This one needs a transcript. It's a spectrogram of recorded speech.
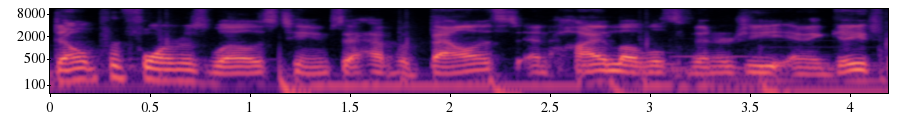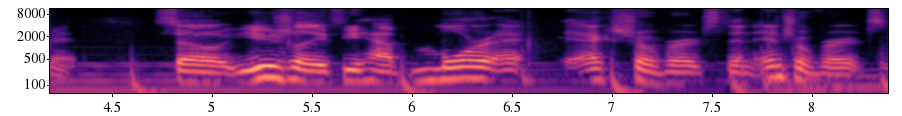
don't perform as well as teams that have a balanced and high levels of energy and engagement so usually if you have more extroverts than introverts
